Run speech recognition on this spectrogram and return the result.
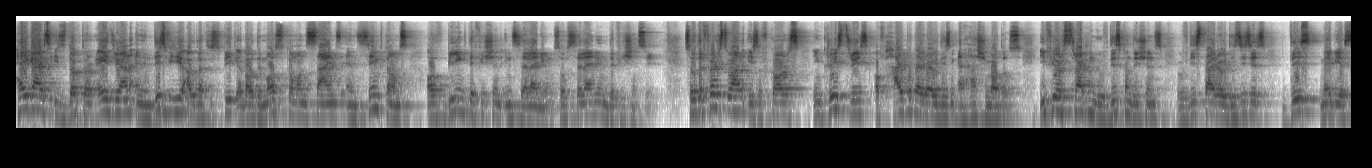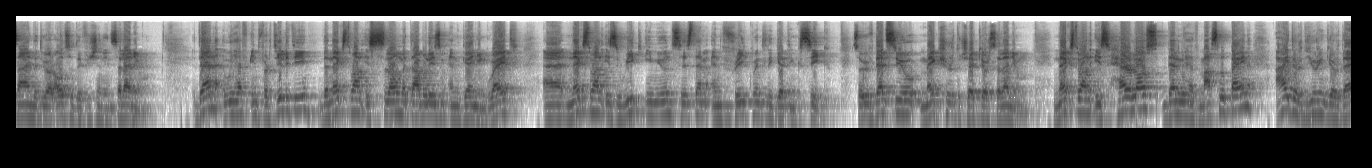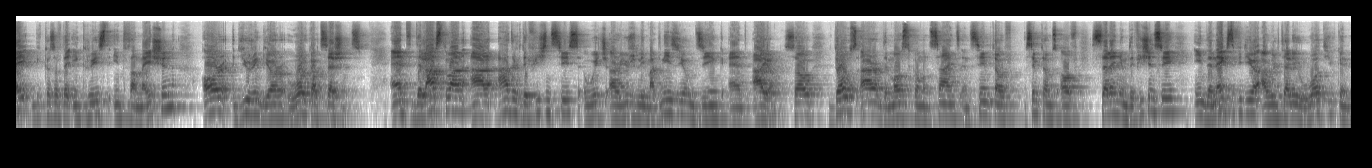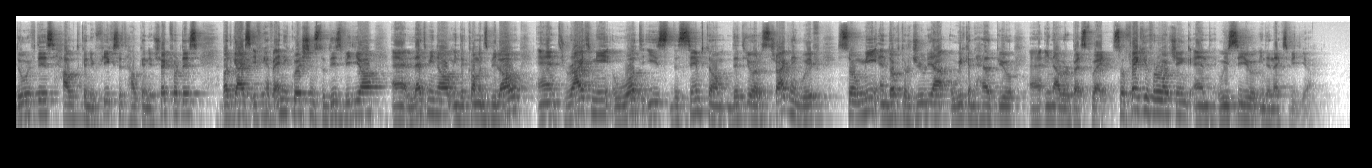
Hey guys, it's Dr. Adrian and in this video I would like to speak about the most common signs and symptoms of being deficient in selenium, so selenium deficiency. So the first one is of course increased risk of hypothyroidism and Hashimoto's. If you are struggling with these conditions, with these thyroid diseases, this may be a sign that you are also deficient in selenium. Then we have infertility. The next one is slow metabolism and gaining weight. Uh, next one is weak immune system and frequently getting sick. So if that's you, make sure to check your selenium. Next one is hair loss. Then we have muscle pain, either during your day because of the increased inflammation or during your workout sessions. And the last one are other deficiencies, which are usually magnesium, zinc, and iron. So those are the most common signs and symptoms, symptoms of selenium deficiency. In the next video, I will tell you what you can do with this, how can you fix it, how can you check for this. But guys, if you have any questions to this video, uh, let me know in the comments below and write me what is the symptom that you are struggling with so me and Dr. Giulia, we can help you uh, in our best way. So thank you for watching and we'll see you in the next video.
